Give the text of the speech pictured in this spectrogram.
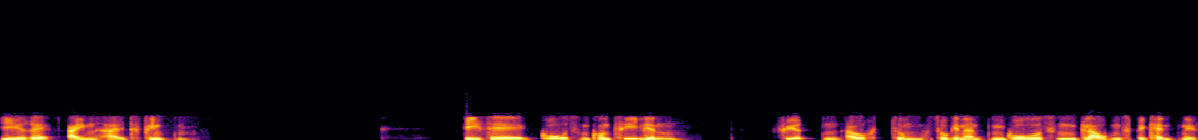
ihre Einheit finden. Diese großen Konzilien führten auch zum sogenannten großen Glaubensbekenntnis,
